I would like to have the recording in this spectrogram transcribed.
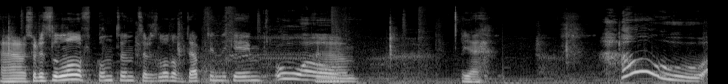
Uh, so there's a lot of content. There's a lot of depth in the game. Whoa. Um, yeah, oh,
